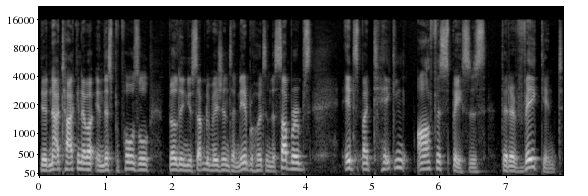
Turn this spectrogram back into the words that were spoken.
They're not talking about in this proposal building new subdivisions and neighborhoods in the suburbs. It's by taking office spaces that are vacant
